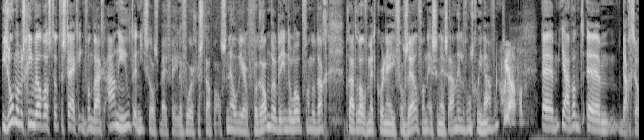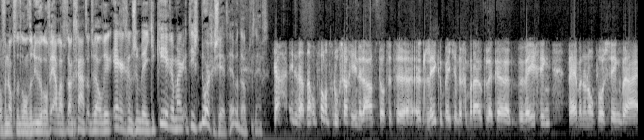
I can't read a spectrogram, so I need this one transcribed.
Bijzonder misschien wel was dat de stijging vandaag aanhield... en niet zoals bij vele vorige stappen al snel weer veranderde in de loop van de dag. Ik praat erover met Corné van Zijl van SNS Aandelenfonds. Goedenavond. Goedenavond. Um, ja, want um, dacht zo vanochtend rond een uur of elf... dan gaat het wel weer ergens een beetje keren. Maar het is doorgezet, hè, wat dat betreft. Ja, inderdaad. Nou, opvallend genoeg zag je inderdaad dat het, uh, het leek een beetje de gebruikelijke beweging. We hebben een oplossing, we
